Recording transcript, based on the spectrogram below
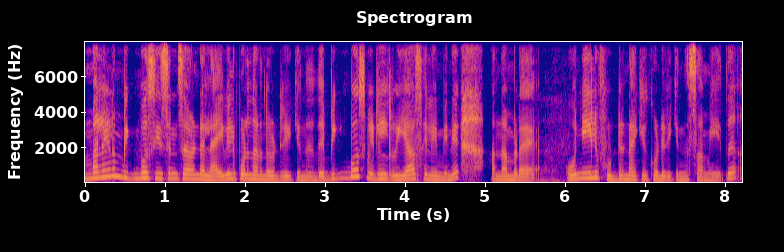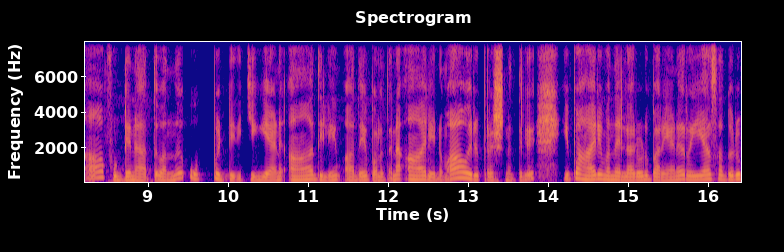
മലയാളം ബിഗ് ബോസ് സീസൺ സെവന്റെ ലൈവിൽ ഇപ്പോൾ നടന്നുകൊണ്ടിരിക്കുന്നത് ബിഗ് ബോസ് വീട്ടിൽ റിയ സലീമിന് നമ്മുടെ ഒനിയിൽ ഫുഡ് ഉണ്ടാക്കിക്കൊണ്ടിരിക്കുന്ന സമയത്ത് ആ ഫുഡിനകത്ത് വന്ന് ഉപ്പിട്ടിരിക്കുകയാണ് ആദിലയും അതേപോലെ തന്നെ ആര്യനും. ആ ഒരു പ്രശ്നത്തിൽ ഇപ്പോൾ ആര്യം വന്ന് എല്ലാവരോടും പറയാണ് റിയാസ് അതൊരു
